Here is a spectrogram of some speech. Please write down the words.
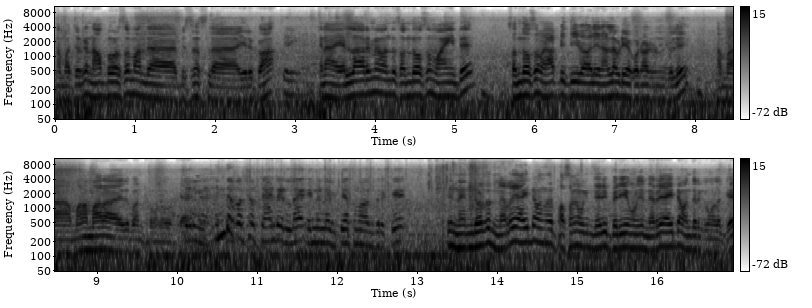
நம்ம வச்சுருக்கோம் நாற்பது வருஷமாக அந்த பிஸ்னஸில் இருக்கோம். ஏன்னா எல்லாருமே வந்து சந்தோஷம் வாங்கிட்டு சந்தோஷம் ஹாப்பி தீபாவளி நல்லபடியாக கொண்டாடணும்னு சொல்லி நம்ம மனமாற இது பண்ணுறோம் ஓகே இந்த வருஷம் ஸ்டாண்டர்டில் என்னென்ன வித்தியாசமாக வந்திருக்கு? இந்த வருஷம் நிறைய ஐட்டம் வந்து பசங்களுக்கு சரி பெரியவங்களுக்கு நிறைய ஐட்டம் வந்திருக்கு உங்களுக்கு.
